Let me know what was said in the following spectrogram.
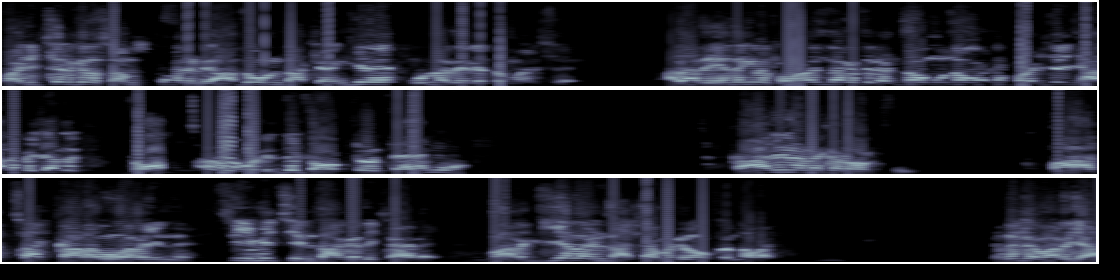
പഠിച്ചെടുക്കുന്ന സംസ്കാരം അതുകൊണ്ടാക്കി എങ്കിലേ ഉന്നതിയിലെത്തും മനുഷ്യൻ. അല്ലാതെ ഏതെങ്കിലും കോളേജിനകത്ത് രണ്ടോ മൂന്നോ കൊല്ലം പഠിച്ചിട്ട് ഞാൻ വിചാരിച്ചത് ഡോക്ടർ ആണോ എന്ത് ഡോക്ടർ തേങ്ങ. കാലിനടക്ക ഡോക്ടർ പാച്ച കളവ് പറയുന്നത് സിമി ചിന്താഗതിക്കാരെ വർഗീയത ഉണ്ടാക്കാൻ വേണ്ടി നോക്കുന്നവൻ. എന്നിട്ട് പറയാ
